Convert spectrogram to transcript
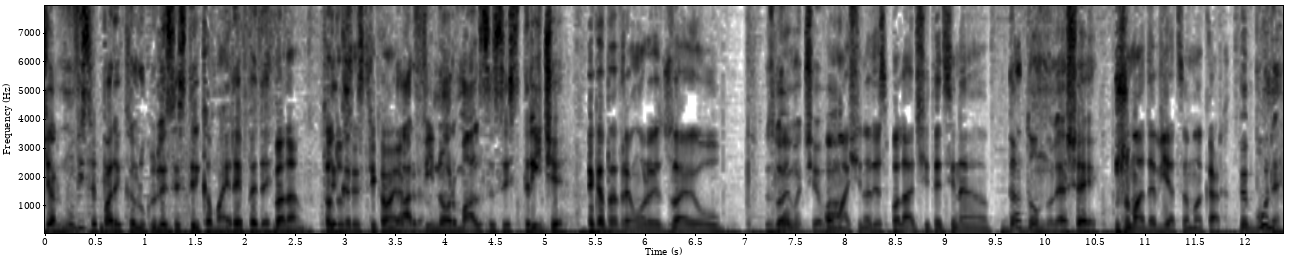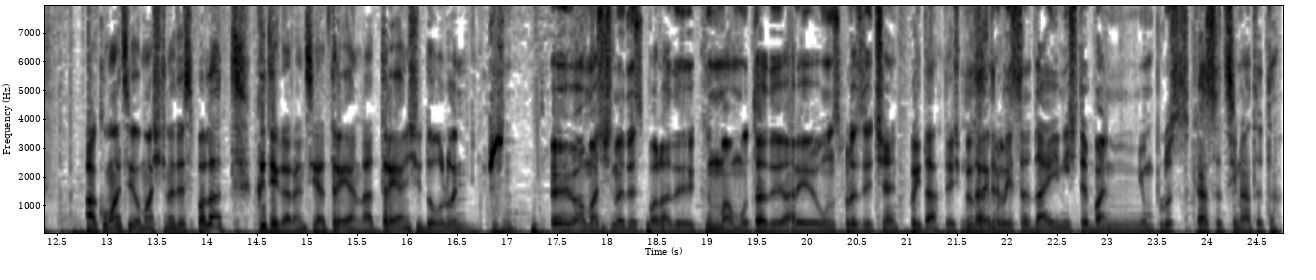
chiar nu vi se pare că lucrurile se strică mai repede? Ba da, totul Decât se strică mai repede. Ar fi normal să se strice? E că pe vremuri îți luai o, Îți luai o, mă ceva? o mașină de spălat și te ținea Da, domnule, așa e. jumătate de viață măcar. Pe bune. Acum ți o mașină de spălat, cât e garanția? 3 ani. La 3 ani și 2 luni? Eu am mașină de spălat de când m-am mutat de are 11 ani. Păi da, deci pe Dar vremuri. trebuie să dai niște bani în plus ca să țin atâta.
